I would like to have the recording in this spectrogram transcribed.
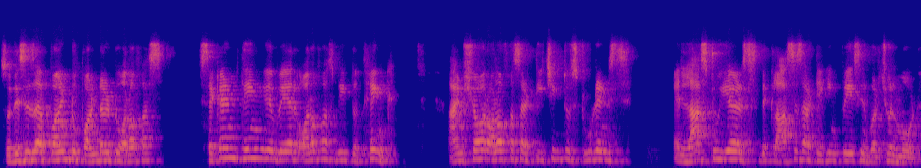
So this is a point to ponder to all of us. Second thing where all of us need to think, I'm sure all of us are teaching to students and last two years, the classes are taking place in virtual mode.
